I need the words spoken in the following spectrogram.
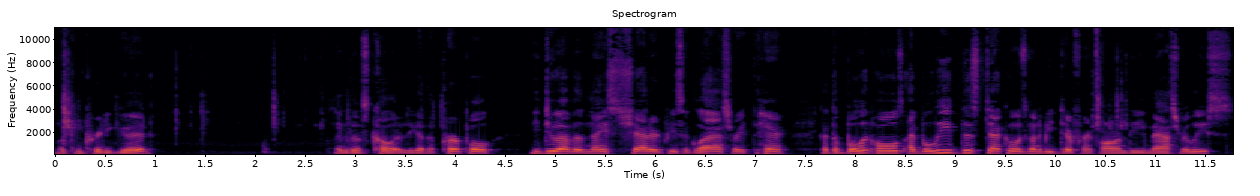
Looking pretty good. Look at those colors. You got the purple. You do have a nice shattered piece of glass right there. Got the bullet holes. I believe this deco is going to be different on the mass release.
